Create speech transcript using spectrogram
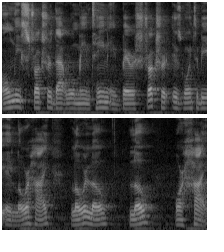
only structure that will maintain a bearish structure is going to be a lower high, lower low, low, or high.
